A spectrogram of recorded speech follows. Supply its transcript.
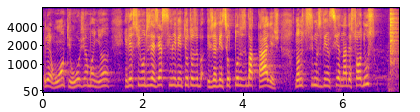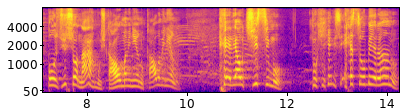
Ele é ontem, hoje e amanhã. Ele é Senhor dos exércitos, ele, venceu todas, ele já venceu todas as batalhas. Nós não precisamos vencer nada, é só nos posicionarmos. Calma, menino, calma, menino. Ele é altíssimo, porque ele é soberano,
